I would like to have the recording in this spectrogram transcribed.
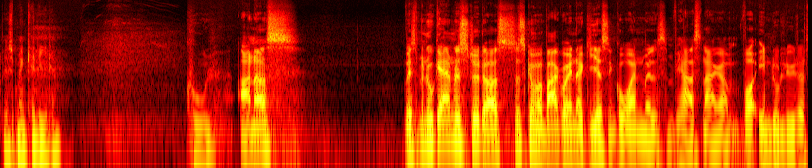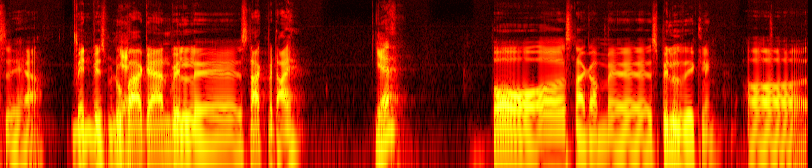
hvis man kan lide det. Cool. Anders, hvis man nu gerne vil støtte os, så skal man bare gå ind og give os en god anmeldelse, som vi har snakket om, hvor inden du lytter til det her. Men hvis man nu Ja. bare gerne vil øh, snakke med dig, Ja, hvor og snakke om øh, spiludvikling, og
